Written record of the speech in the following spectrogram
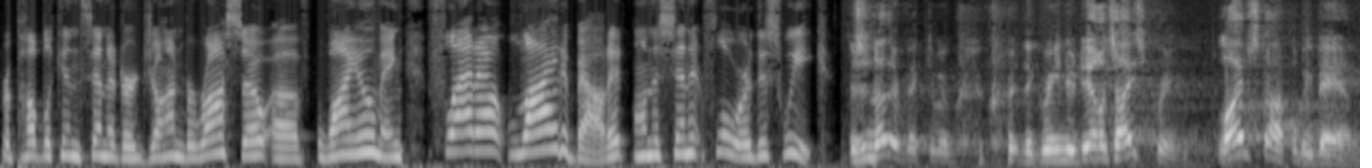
Republican Senator John Barrasso of Wyoming flat out lied about it on the Senate floor this week. There's another victim of the Green New Deal it's ice cream. Livestock will be banned.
